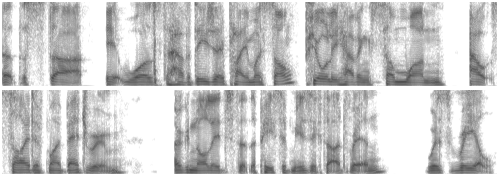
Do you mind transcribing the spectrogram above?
at the start it was to have a DJ play my song, purely having someone outside of my bedroom acknowledge that the piece of music that I'd written was real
